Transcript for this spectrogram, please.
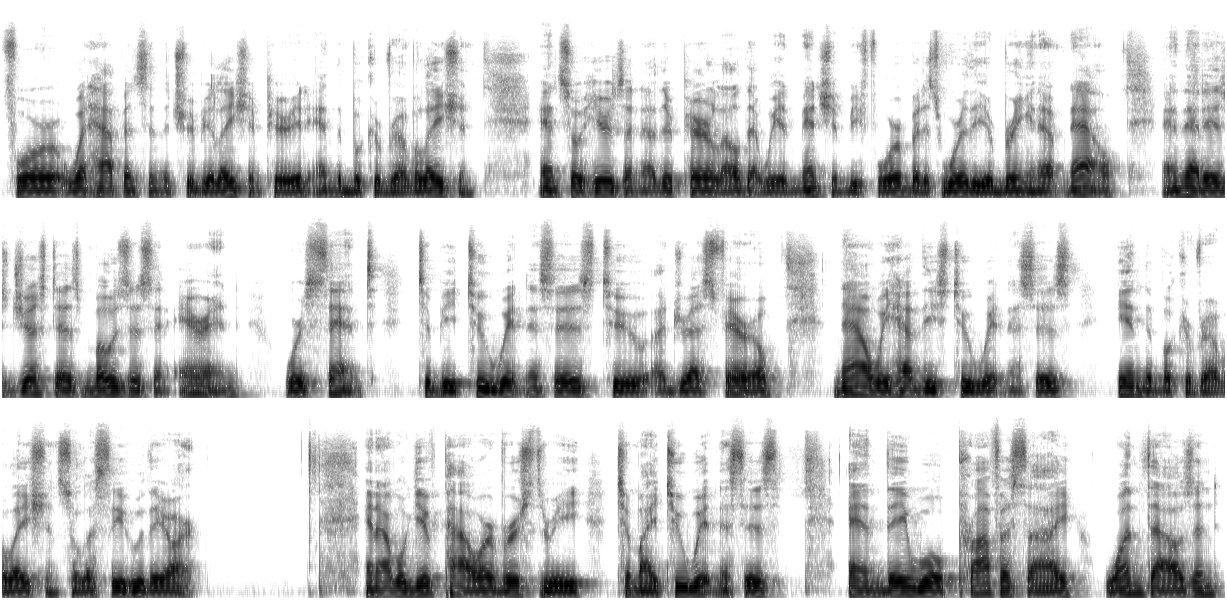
for what happens in the tribulation period and the book of Revelation. And so here's another parallel that we had mentioned before, but it's worthy of bringing up now. And that is just as Moses and Aaron were sent to be two witnesses to address Pharaoh, now we have these two witnesses in the book of Revelation. So let's see who they are. And I will give power, verse 3, to my two witnesses, and they will prophesy 1,000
